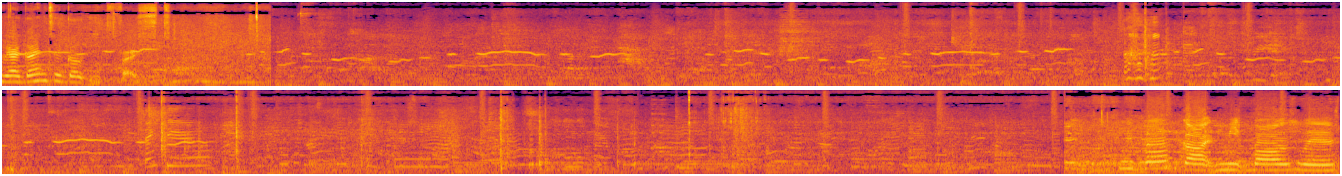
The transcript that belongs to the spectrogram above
We are going to go eat first. Got meatballs with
